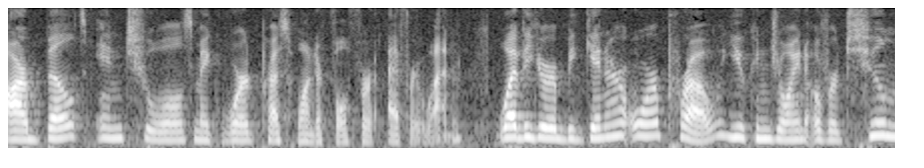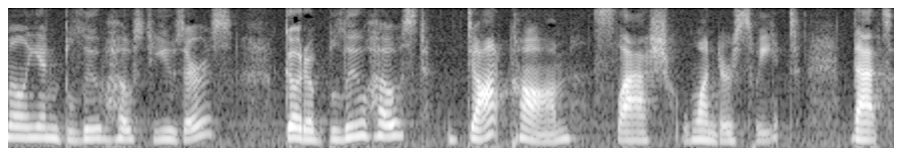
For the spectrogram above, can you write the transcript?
Our built in tools make WordPress wonderful for everyone. Whether you're a beginner or a pro, you can join over 2 million Bluehost users. Go to bluehost.com slash wondersuite. That's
